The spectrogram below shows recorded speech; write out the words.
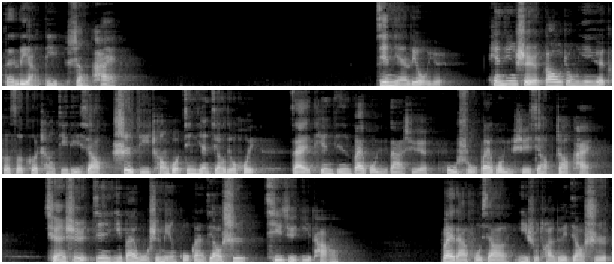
在两地盛开。今年六月，天津市高中音乐特色课程基地校市级成果经验交流会在天津外国语大学附属外国语学校召开，全市近一百五十名骨干教师。齐聚一堂，外大附校艺术团队教师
